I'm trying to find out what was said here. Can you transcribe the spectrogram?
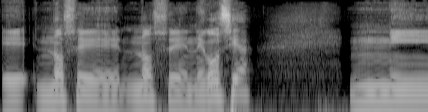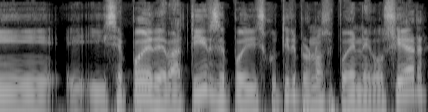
eh, no, se, no se negocia, ni y se puede debatir, se puede discutir, pero no se puede negociar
